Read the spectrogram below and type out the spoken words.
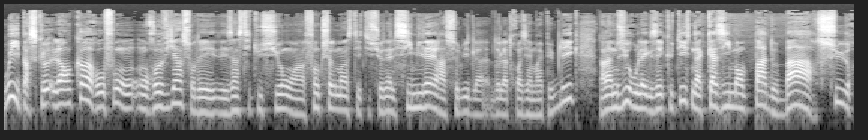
Oui, parce que là encore, au fond, on, revient sur des, institutions, un fonctionnement institutionnel similaire à celui de la, Troisième République, dans la mesure où l'exécutif n'a quasiment pas de barre sur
